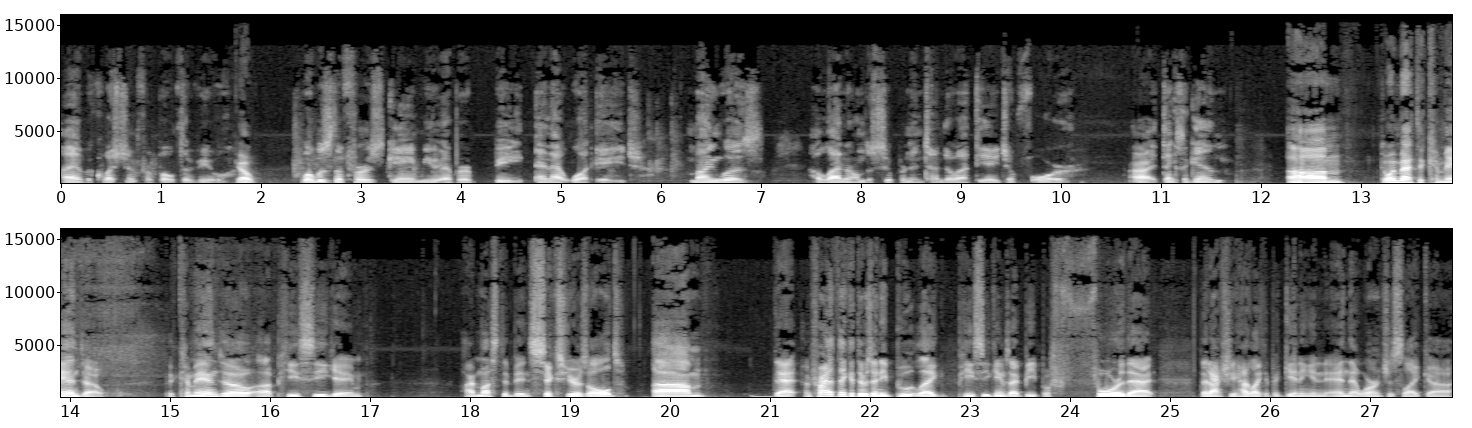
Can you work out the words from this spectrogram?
I have a question for both of you. Go. What was the first game you ever beat, and at what age? Mine was Aladdin on the Super Nintendo at the age of four. All right, thanks again. Um, going back to Commando, the Commando uh, PC game. I must have been six years old. Um, that I'm trying to think if there was any bootleg PC games I beat before that that actually had like a beginning and an end that weren't just like, uh,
